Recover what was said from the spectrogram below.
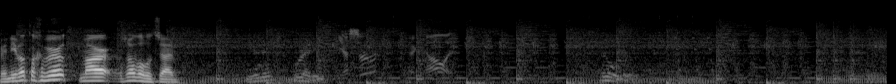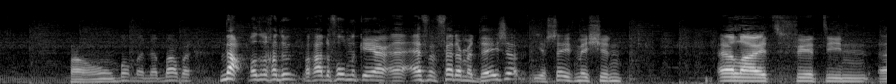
Weet niet wat er gebeurt, maar het zal wel goed zijn. Ready. Yes, sir. Acknowledge. Nou, wat we gaan doen, we gaan de volgende keer eh, even verder met deze. Hier, save mission. Allied 14 eh,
